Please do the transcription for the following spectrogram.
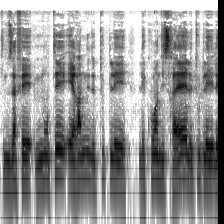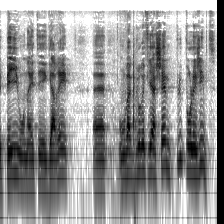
qui nous a fait monter et ramener de tous les, les coins d'Israël, tous les, les pays où on a été égarés. Euh, on va glorifier Hachem plus pour l'Égypte,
